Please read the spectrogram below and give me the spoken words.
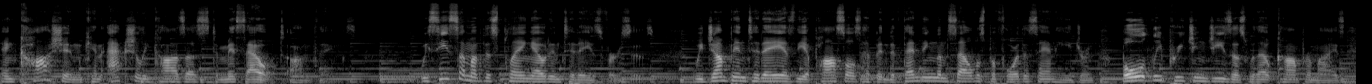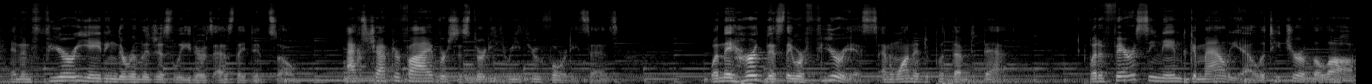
and caution can actually cause us to miss out on things. We see some of this playing out in today's verses. We jump in today as the apostles have been defending themselves before the Sanhedrin, boldly preaching Jesus without compromise, and infuriating the religious leaders as they did so. Acts chapter 5, verses 33 through 40 says, When they heard this, they were furious and wanted to put them to death. But a Pharisee named Gamaliel, a teacher of the law,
